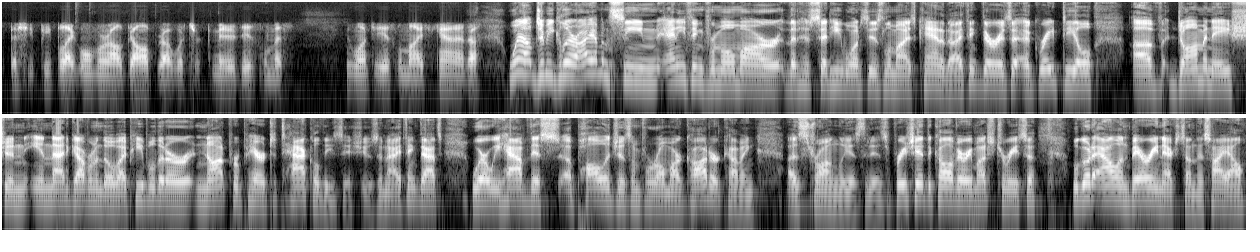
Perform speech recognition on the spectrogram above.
especially people like Omar Alghabra, which are committed Islamists who want to Islamize Canada. Well, to be clear, I haven't seen anything from Omar that has said he wants to Islamize Canada. I think there is a great deal of domination in that government, though, by people that are not prepared to tackle these issues. And I think that's where we have this apologism for Omar Khadr coming as strongly as it is. Appreciate the call very much, Teresa. We'll go to Alan Barry next on this. Hi, Al.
